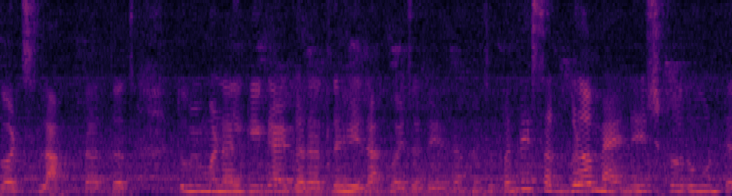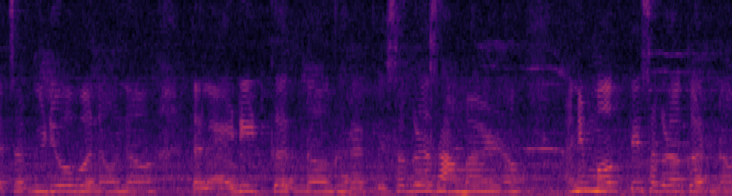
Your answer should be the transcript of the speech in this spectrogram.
गट्स लागतातच. तुम्ही म्हणाल की काय घरातलं हे दाखवायचं ते दाखवायचं पण ते सगळं मॅनेज करून त्याचा व्हिडिओ बनवणं त्याला एडिट करणं घरातले सगळं सांभाळणं आणि मग ते सगळं करणं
